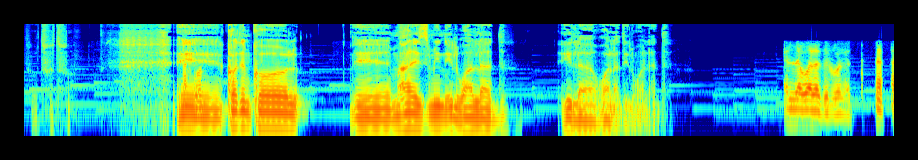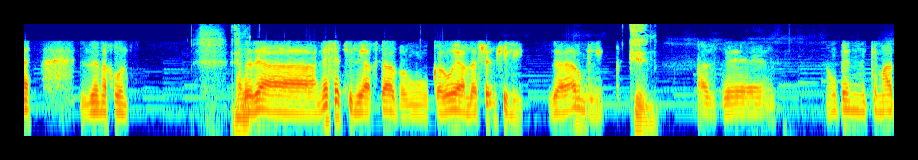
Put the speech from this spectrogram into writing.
טפו, טפו, טפו. אה, קודם כל, אה, מה הזמין איל וולד? אילה וולד, איל וולד. אלא וולד אל וולד. זה נכון. אתה יודע, הנכד שלי עכשיו, הוא קרוי על השם שלי, זה הארמלי. כן. אז אה, הוא בן כמעט,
